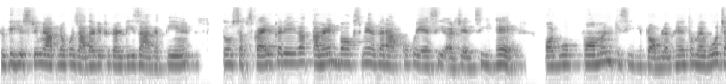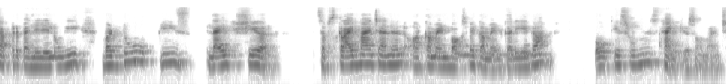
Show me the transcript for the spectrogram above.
क्योंकि हिस्ट्री में आप लोग को ज़्यादा डिफिकल्टीज आ जाती हैं। तो सब्सक्राइब करिएगा। कमेंट बॉक्स में अगर आपको कोई ऐसी अर्जेंसी है और वो कॉमन किसी की प्रॉब्लम है तो मैं वो चैप्टर पहले ले लूँगी। But do please like share subscribe my channel और कमेंट बॉक्स में कमेंट करिएगा। Okay students thank you so much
